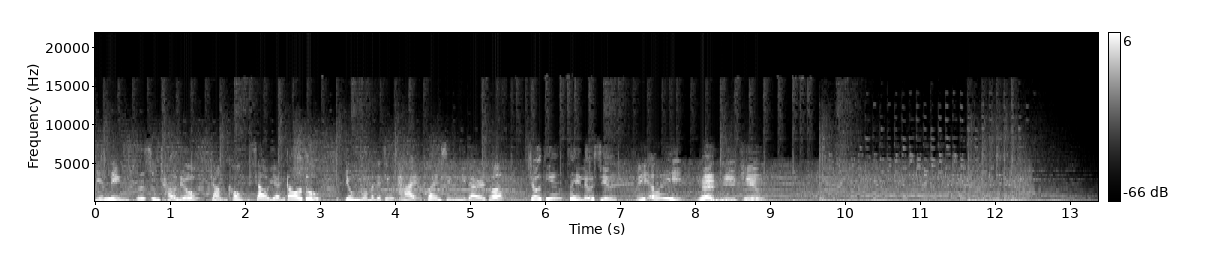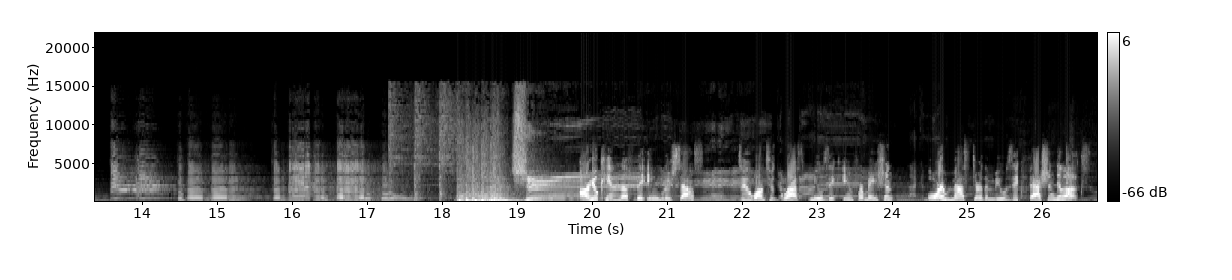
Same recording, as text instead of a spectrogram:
引领资讯潮流，掌控校园高度，用我们的精彩唤醒你的耳朵，收听最流行 V O E，愿你听。Are you keen of the English sounds? Do you want to grasp music information? Or master the music fashion deluxe?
